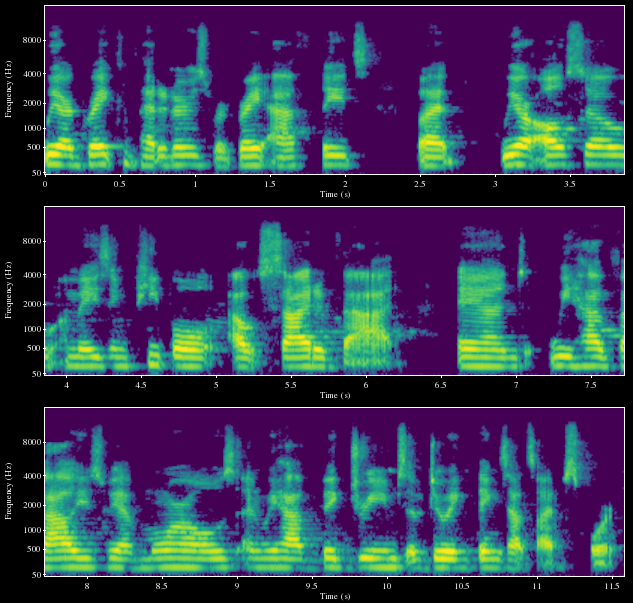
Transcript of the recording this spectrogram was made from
we are great competitors, we're great athletes, but we are also amazing people outside of that. And we have values, we have morals, and we have big dreams of doing things outside of sport.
